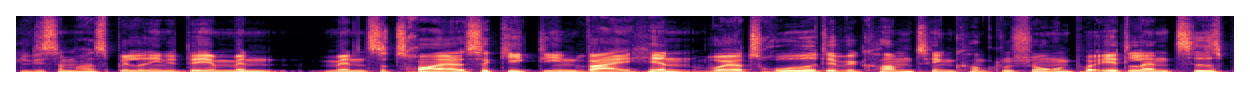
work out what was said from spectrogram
ligesom har spillet ind i det, men, men så tror jeg, så gik de en vej hen, hvor jeg troede, det ville komme til en konklusion på et eller andet tidspunkt,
